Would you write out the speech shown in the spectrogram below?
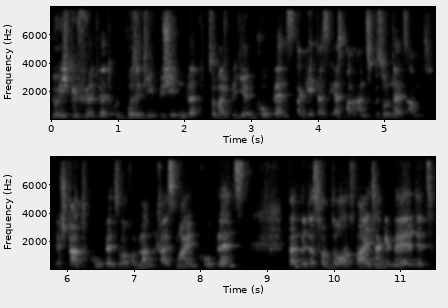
durchgeführt wird und positiv beschieden wird, zum Beispiel hier in Koblenz, dann geht das erstmal ans Gesundheitsamt der Stadt Koblenz oder vom Landkreis Main-Koblenz. Dann wird das von dort weitergemeldet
